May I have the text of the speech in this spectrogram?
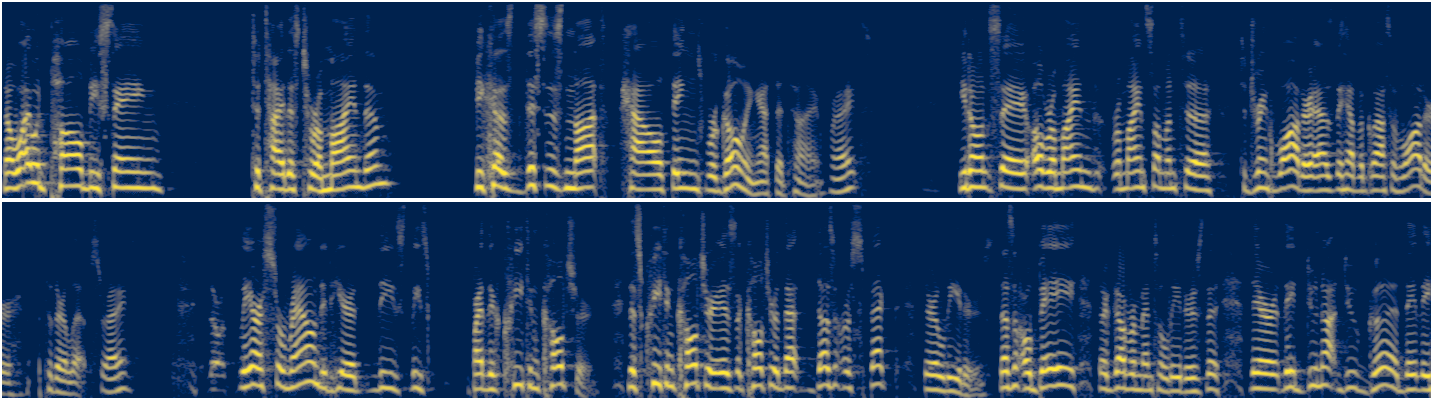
Now, why would Paul be saying to Titus to remind them? because this is not how things were going at the time, right? You don't say, oh, remind, remind someone to, to drink water as they have a glass of water to their lips, right? They are surrounded here, these, these by the Cretan culture. This Cretan culture is a culture that doesn't respect their leaders, doesn't obey their governmental leaders. They, they do not do good. They, they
